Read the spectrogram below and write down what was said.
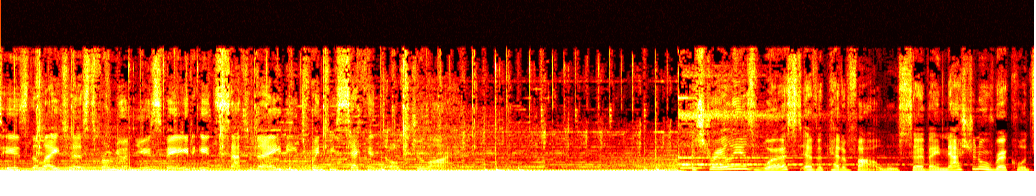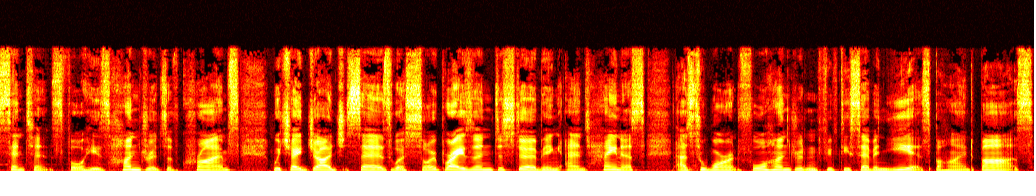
is the latest from your newsfeed. It's Saturday, the 22nd of July. Australia's worst ever pedophile will serve a national record sentence for his hundreds of crimes, which a judge says were so brazen, disturbing, and heinous as to warrant 457 years behind bars.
